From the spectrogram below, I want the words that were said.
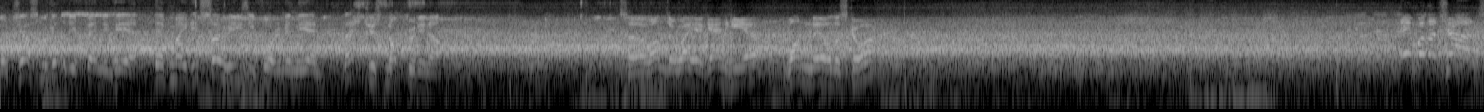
Well, just look at the defending here. They've made it so easy for him in the end. That's just not good enough. So underway again here. 1-0 the score. In with a chance.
